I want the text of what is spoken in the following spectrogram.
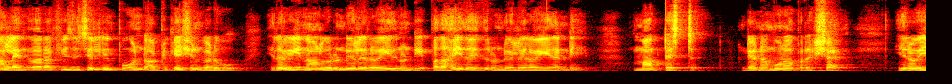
ఆన్లైన్ ద్వారా ఫీజు చెల్లింపు అండ్ అప్లికేషన్ గడువు ఇరవై నాలుగు రెండు వేల ఇరవై ఐదు నుండి పదహైదు ఐదు రెండు వేల ఇరవై ఐదు అండి. మాక్ టెస్ట్ అంటే నమూనా పరీక్ష ఇరవై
